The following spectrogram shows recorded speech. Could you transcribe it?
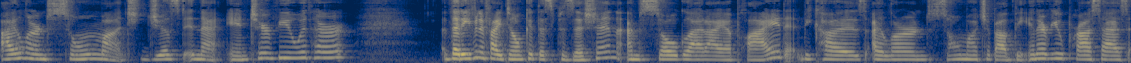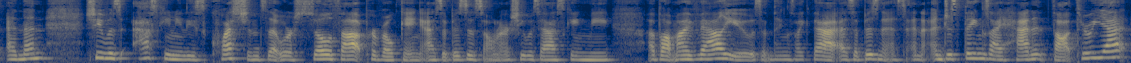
I learned so much just in that interview with her that even if I don't get this position, I'm so glad I applied because I learned so much about the interview process. And then she was asking me these questions that were so thought provoking as a business owner. She was asking me about my values and things like that as a business and, and just things I hadn't thought through yet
